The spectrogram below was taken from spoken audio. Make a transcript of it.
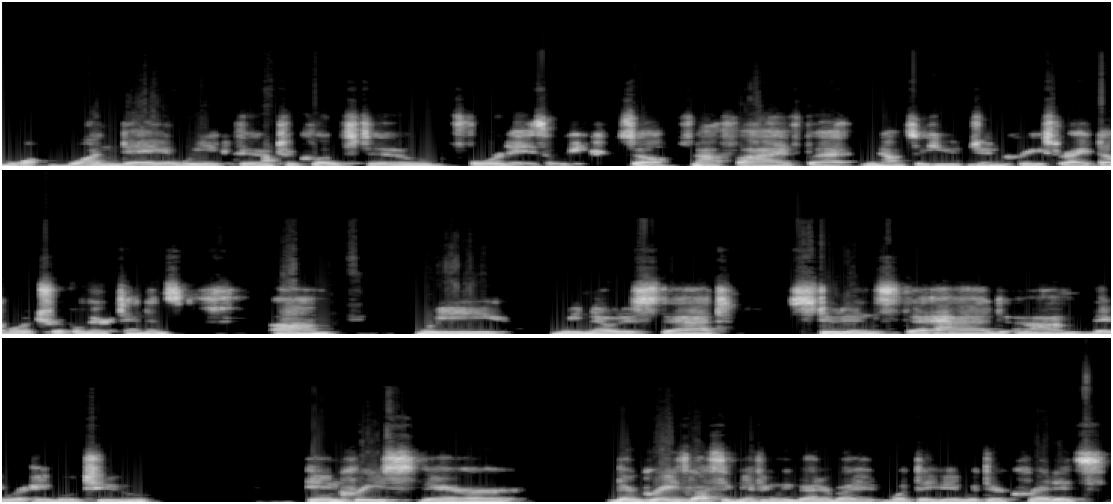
one day a week to, to close to four days a week. So it's not five, but you know it's a huge increase, right? Double or triple their attendance. Um, we we noticed that students that had um, they were able to increase their their grades got significantly better, but what they did with their credits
